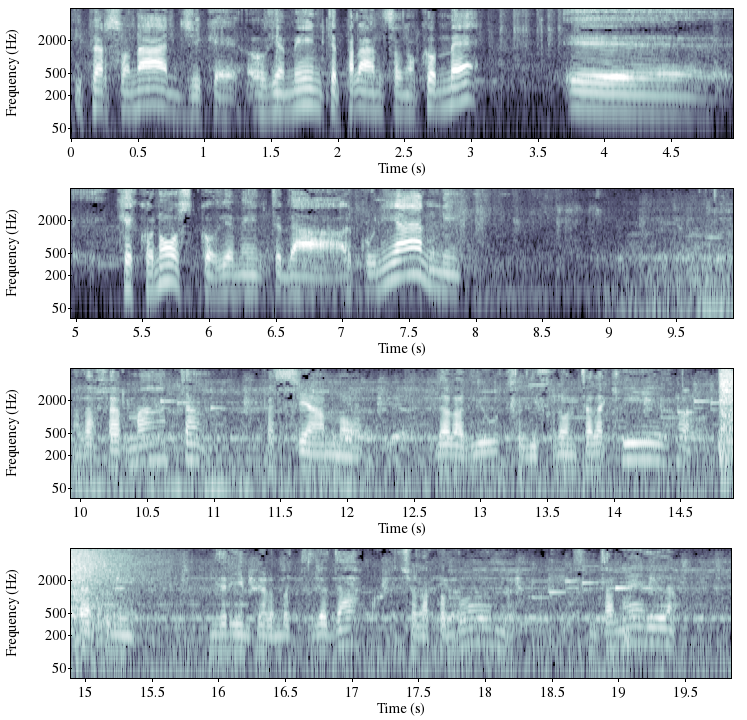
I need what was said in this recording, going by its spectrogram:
i personaggi che ovviamente pranzano con me, eh, che conosco ovviamente da alcuni anni. Alla fermata passiamo dalla viuzza di fronte alla chiesa, mi, riempio la bottiglia d'acqua, c'è l'acqua buona, la fontanella.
